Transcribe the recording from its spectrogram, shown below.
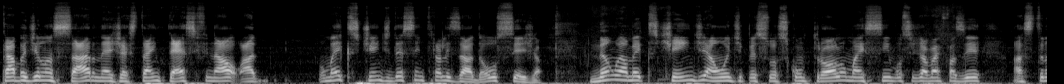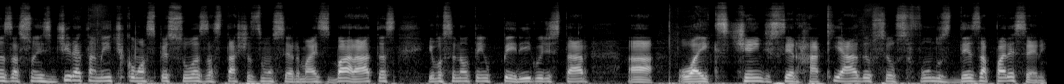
acaba de lançar, né? Já está em teste final a, uma exchange descentralizada, ou seja, não é uma exchange onde pessoas controlam, mas sim você já vai fazer as transações diretamente com as pessoas, as taxas vão ser mais baratas e você não tem o perigo de estar a, ou a exchange ser hackeada e os seus fundos desaparecerem.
